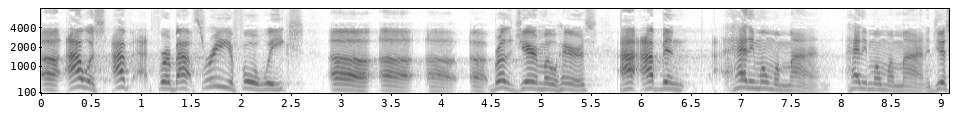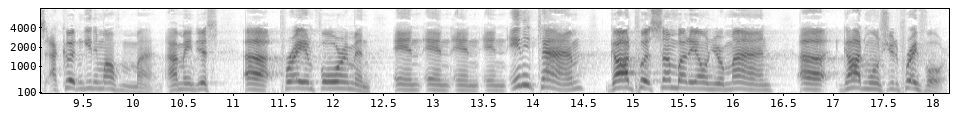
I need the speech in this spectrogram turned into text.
uh, I was I've, for about three or four weeks. Uh, uh, uh, Brother Jeremy Harris, I, have been I had him on my mind. I had him on my mind. It just I couldn't get him off my mind. I mean, just praying for him, and and and and and anytime God puts somebody on your mind, God wants you to pray for. Him.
